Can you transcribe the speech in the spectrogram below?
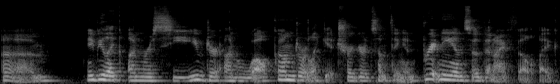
um, maybe like unreceived or unwelcomed or like it triggered something in Brittany. And so then I felt like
